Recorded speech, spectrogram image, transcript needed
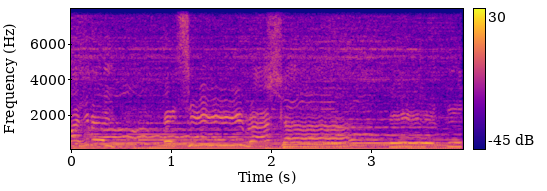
Wáyé bẹ́ẹ̀ Eshira kanidi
